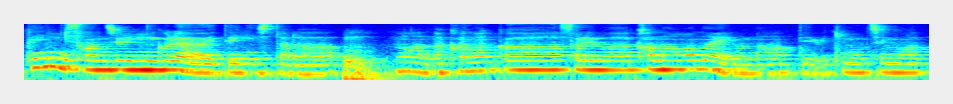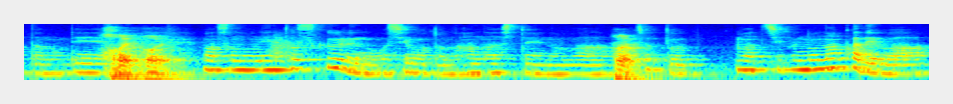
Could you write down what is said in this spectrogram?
ぺんに30人ぐらい相手にしたらあ、うん、まあなかなかそれは叶わないよなっていう気持ちもあったので、はいはい。まあ、そのネットスクールのお仕事の話というのは、はい。ちょっと、まあ、自分の中では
